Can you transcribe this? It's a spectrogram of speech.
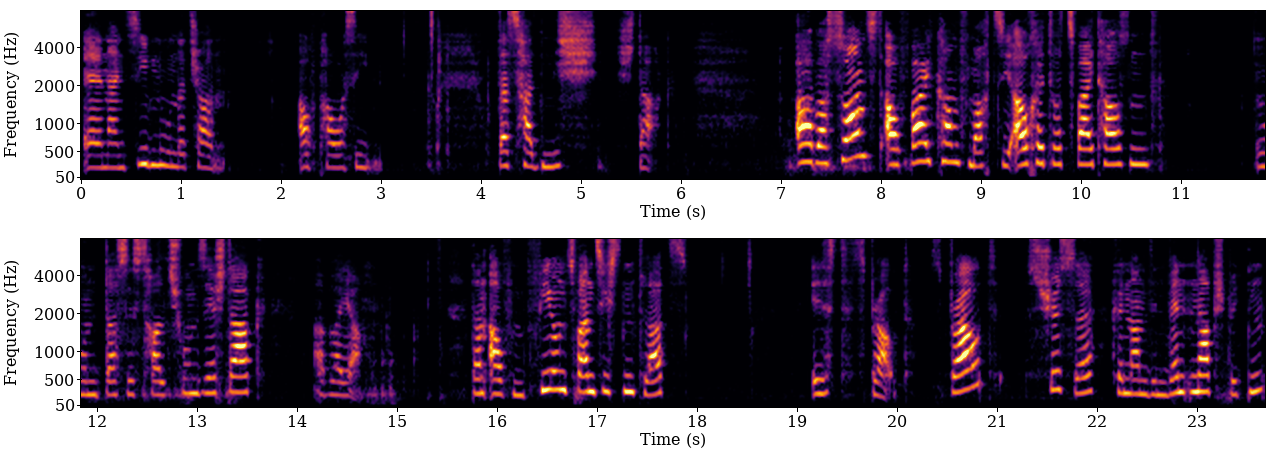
äh, nein, 700 Schaden. Auf Power 7. Das ist halt nicht stark. Aber sonst auf Weitkampf macht sie auch etwa 2000. Und das ist halt schon sehr stark. Aber ja. Dann auf dem 24. Platz ist Sprout. Sprout Schüsse können an den Wänden abspicken,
